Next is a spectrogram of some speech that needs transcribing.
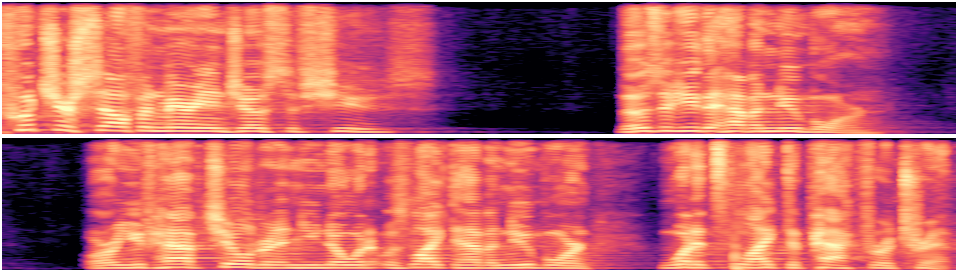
Put yourself in Mary and Joseph's shoes. Those of you that have a newborn, or you've had children and you know what it was like to have a newborn, what it's like to pack for a trip.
